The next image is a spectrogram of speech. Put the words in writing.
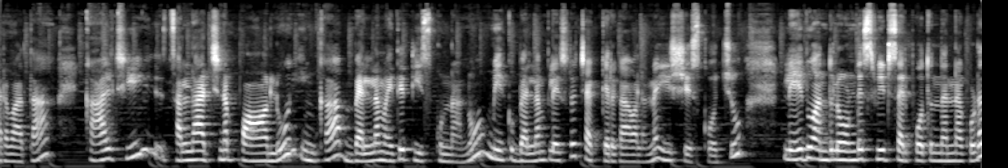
తర్వాత కాల్చి చల్లార్చిన పాలు ఇంకా బెల్లం అయితే తీసుకున్నాను. మీకు బెల్లం ప్లేస్లో చక్కెర కావాలన్నా యూజ్ చేసుకోవచ్చు. లేదు అందులో ఉండే స్వీట్ సరిపోతుందన్నా కూడా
